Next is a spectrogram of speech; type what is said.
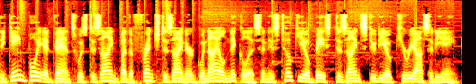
The Game Boy Advance was designed by the French designer Gwenaël Nicolas and his Tokyo-based design studio Curiosity Inc.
